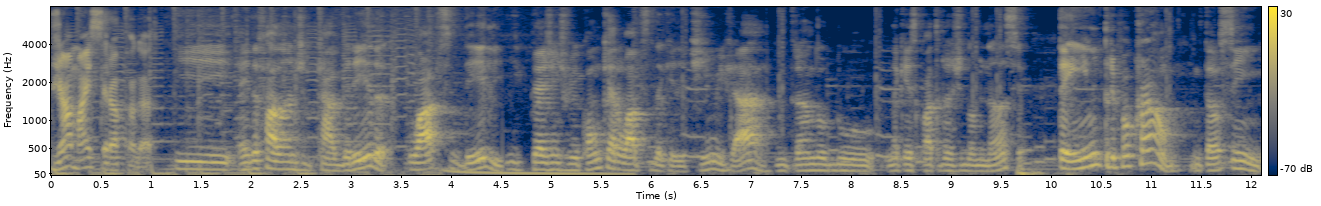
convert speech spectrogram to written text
jamais será apagado. E ainda falando de Cabreira, o ápice dele, e pra gente ver como que era o ápice daquele time já, entrando do, naqueles quatro anos de dominância, tem um Triple Crown. Então, assim,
